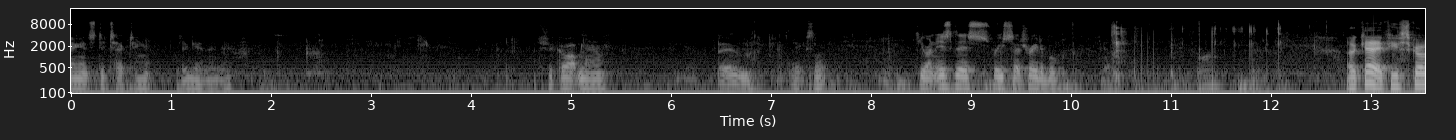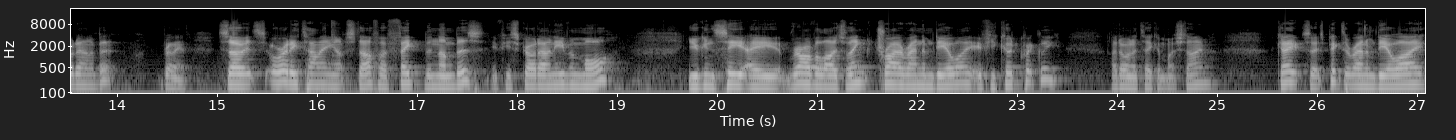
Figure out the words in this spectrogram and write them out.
think it's detecting it. Is it getting in there? Should go up now. Boom. Excellent. Do you want? Is this research readable? Okay, if you scroll down a bit, brilliant. So it's already tallying up stuff. I've faked the numbers. If you scroll down even more, you can see a rather large link. Try a random DOI if you could quickly. I don't want to take up much time. Okay, so it's picked a random DOI.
